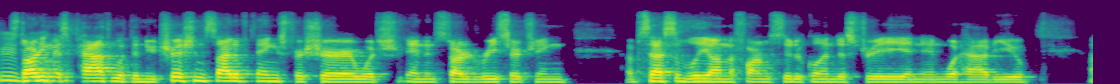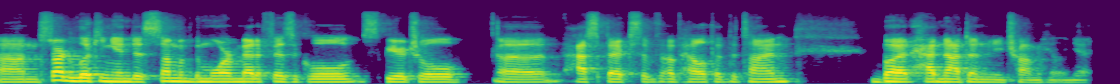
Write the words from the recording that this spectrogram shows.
Mm-hmm. Starting this path with the nutrition side of things for sure, which, and then started researching obsessively on the pharmaceutical industry and, and what have you. Um, started looking into some of the more metaphysical, spiritual uh, aspects of, of health at the time, but had not done any trauma healing yet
